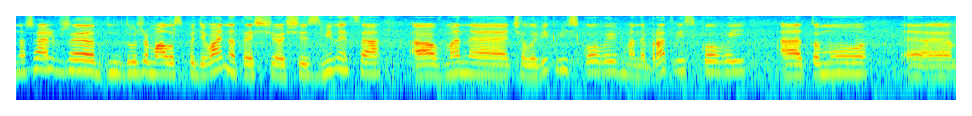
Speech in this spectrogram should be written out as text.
На жаль, вже дуже мало сподівань на те, що щось зміниться. А в мене чоловік військовий, в мене брат військовий. Тому ем,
